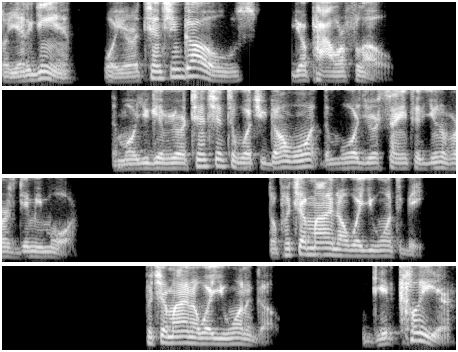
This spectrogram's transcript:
So, yet again, where your attention goes, your power flows. The more you give your attention to what you don't want, the more you're saying to the universe, give me more. So put your mind on where you want to be. Put your mind on where you want to go get clear.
